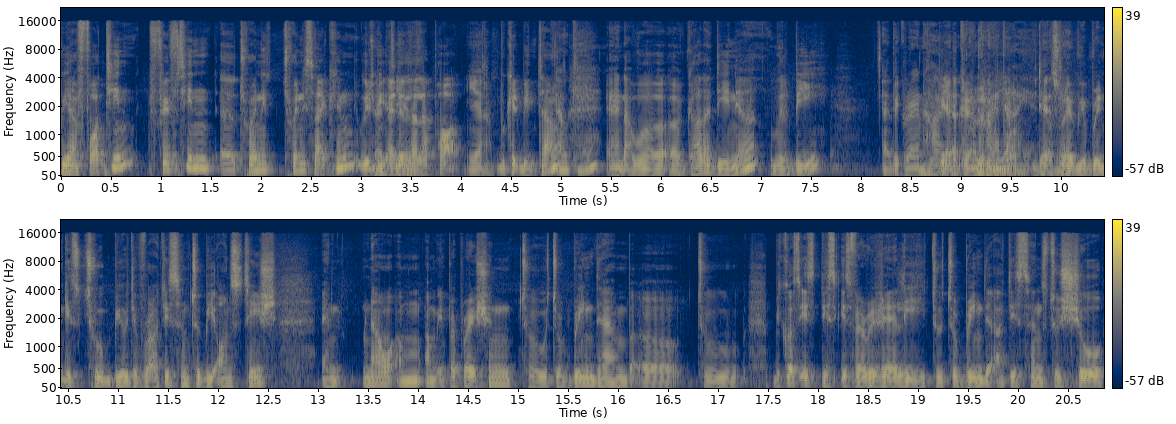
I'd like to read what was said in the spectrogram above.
we have 14, 15, uh, 20, 22nd will be at the 20th. Lala Port, Yeah. Bukit Bintang. Okay. And our uh, gala dinner will be At the Grand yeah, Hyatt. the Grand Hyatt. Hyatt. That's where we bring these two beautiful artisans to be on stage, and now I'm, I'm in preparation to to bring them uh, to because it's this is very rarely to to bring the artisans to show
